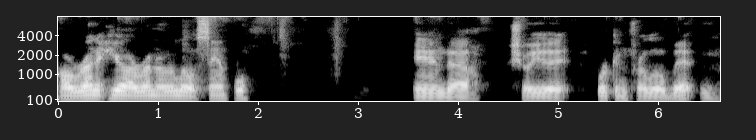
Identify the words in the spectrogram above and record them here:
I'll run it here. I'll run a little sample and uh, show you it working for a little bit. And,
